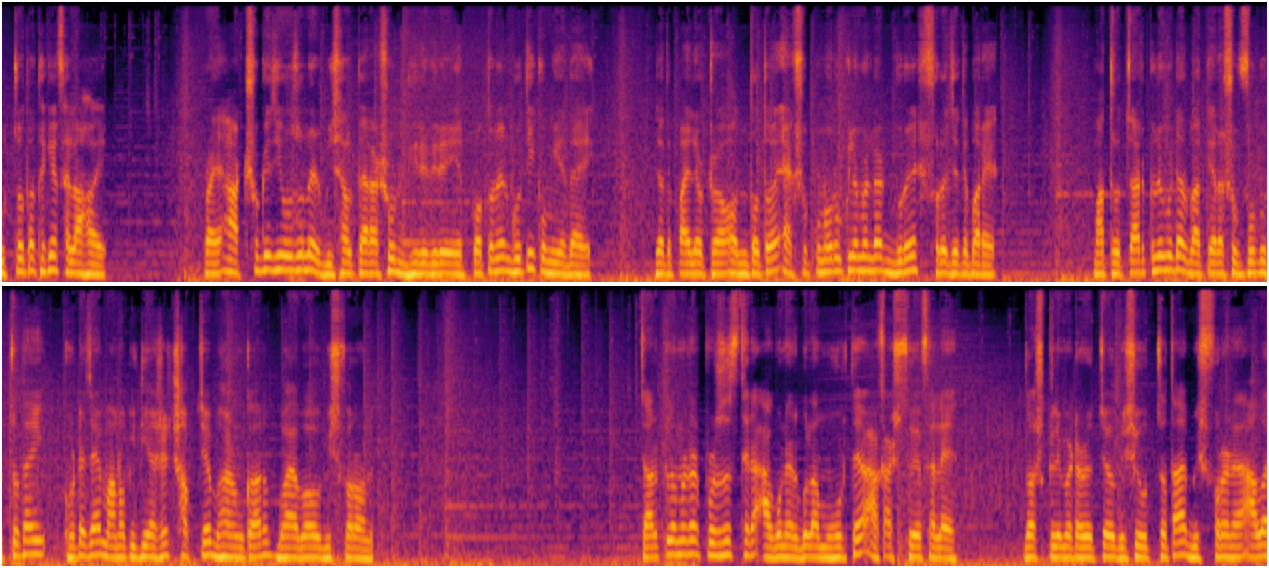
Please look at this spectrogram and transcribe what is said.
উচ্চতা থেকে ফেলা হয়। প্রায় আটশো কেজি ওজনের বিশাল প্যারাশুট ধীরে ধীরে এর পতনের গতি কমিয়ে দেয়, যাতে পাইলটরা অন্তত একশো পনেরো কিলোমিটার দূরে সরে যেতে পারে। মাত্র চার কিলোমিটার বা তেরোশো ফুট উচ্চতায় ঘটে যায় মানব ইতিহাসের সবচেয়ে ভয়ঙ্কর, ভয়াবহ বিস্ফোরণ। চার কিলোমিটার প্রশস্তের আগুনের গোলা মুহূর্তে আকাশ ছুঁয়ে ফেলে। দশ কিলোমিটারের চেয়েও বেশি উচ্চতা বিস্ফোরণের আলো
